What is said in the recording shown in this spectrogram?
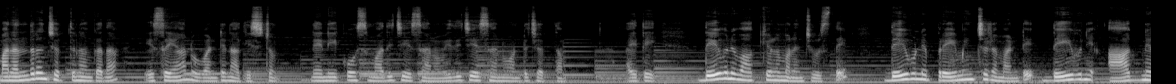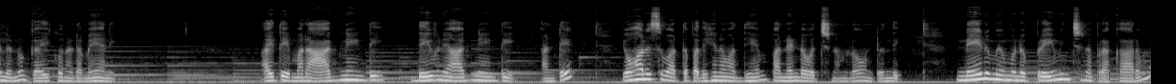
మనందరం చెప్తున్నాం కదా ఏసయ్యా నువ్వంటే నాకు ఇష్టం నేను నీ కోసం అది చేశాను ఇది చేశాను అంటూ చెప్తాం. అయితే దేవుని వాక్యంలో మనం చూస్తే దేవుణ్ణి ప్రేమించడం అంటే దేవుని ఆజ్ఞలను గైకొనడమే అని. అయితే మన ఆజ్ఞ ఏంటి? దేవుని ఆజ్ఞ ఏంటి? అంటే యోహానసు వార్త పదిహేనవ అధ్యాయం పన్నెండవ వచనంలో ఉంటుంది. నేను మిమ్మల్ని ప్రేమించిన ప్రకారం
